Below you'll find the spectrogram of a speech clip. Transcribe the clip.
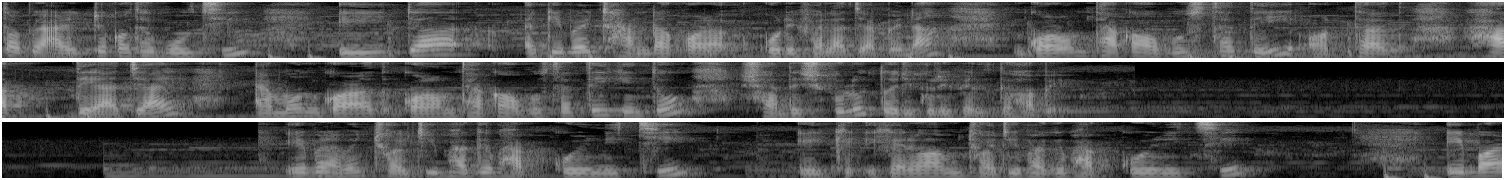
তবে আরেকটা কথা বলছি, এইটা একেবারে ঠান্ডা করা, করে ফেলা যাবে না। গরম থাকা অবস্থাতেই, অর্থাৎ হাত দেয়া যায়, এমন গরম থাকা অবস্থাতেই কিন্তু সন্দেশগুলো তৈরি করে ফেলতে হবে। এবার আমি ছয়টি ভাগে ভাগ করে নিচ্ছি। এখানেও আমি ছয়টি ভাগে ভাগ করে নিচ্ছি। এবার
